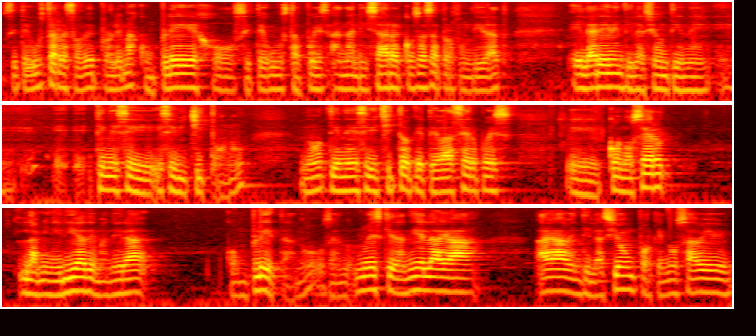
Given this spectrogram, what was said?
si te gusta resolver problemas complejos, si te gusta pues analizar cosas a profundidad, el área de ventilación tiene, eh, eh, tiene ese, ese, bichito, ¿no? ¿no? Tiene ese bichito que te va a hacer pues eh, conocer la minería de manera completa, ¿no? O sea, no, es que Daniel haga, haga ventilación porque no sabe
